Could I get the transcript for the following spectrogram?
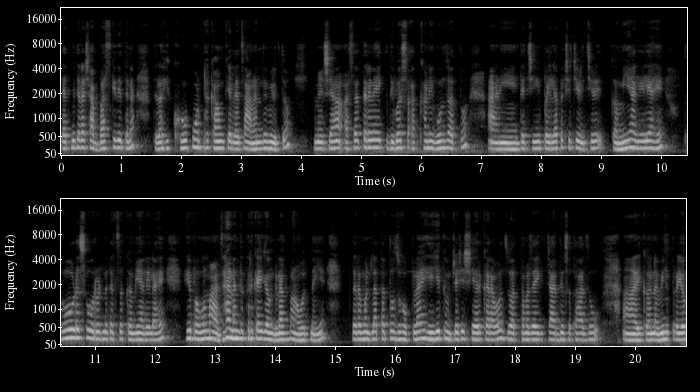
त्यात मी त्याला शाब्बासकी देते ना त्याला ही खूप मोठं काम केल्याचा आनंद मिळतो. आणि अशा अशा तऱ्हेने एक दिवस अख्खा निघून जातो. आणि त्याची पहिल्यापेक्षा चिडचिड कमी आलेली आहे. थोडंसं ओरडणं त्याचं कमी आलेलं आहे. हे बघून माझा आनंद तर काही गंगनात मावत नाही आहे तर म्हटलं आता तो झोपला आहे हेही तुमच्याशी शेअर करावं. जो आत्ता माझा एक चार दिवसाचा हा जो एक नवीन प्रयोग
